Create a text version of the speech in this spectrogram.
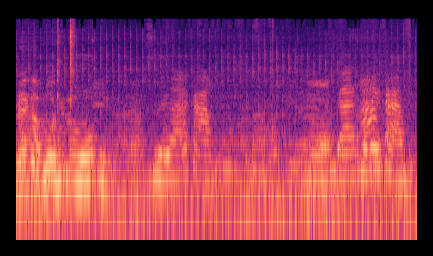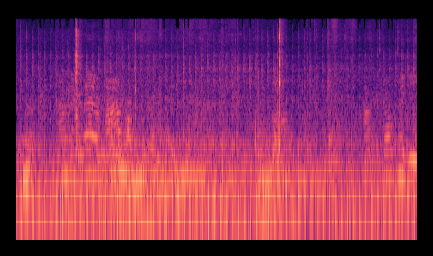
ใช่ครับลุงเสือค่ะ ยายไม่ด้ค่ดี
